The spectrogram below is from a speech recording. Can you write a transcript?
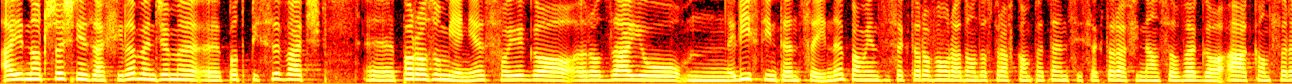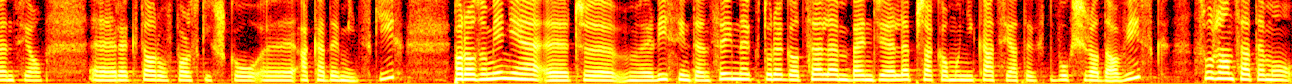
a jednocześnie za chwilę będziemy podpisywać E, porozumienie, swojego rodzaju mm, list intencyjny pomiędzy Sektorową Radą do Spraw Kompetencji Sektora Finansowego a Konferencją e, Rektorów Polskich Szkół e, Akademickich. Porozumienie czy list intencyjny, którego celem będzie lepsza komunikacja tych dwóch środowisk, służąca temu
